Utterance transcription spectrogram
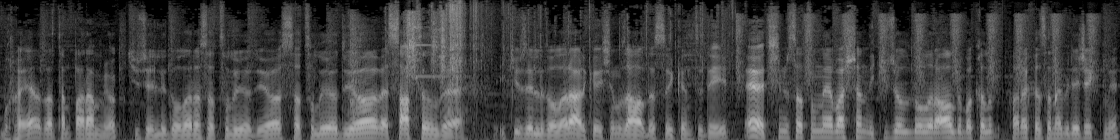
buraya. Zaten param yok. 250 dolara satılıyor diyor. Satılıyor diyor ve satıldı. 250 doları arkadaşımız aldı. Sıkıntı değil. Evet şimdi satılmaya başlandı. 250 doları aldı bakalım para kazanabilecek mi?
